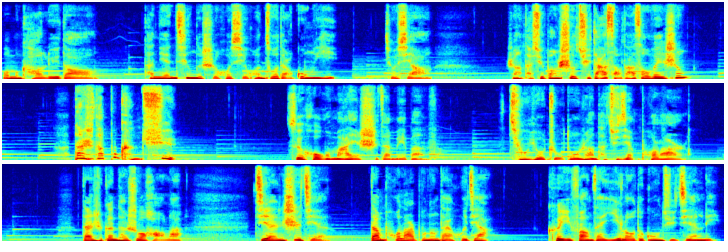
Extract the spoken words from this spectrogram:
我们考虑到。他年轻的时候喜欢做点公益，就想让他去帮社区打扫打扫卫生，但是他不肯去。最后我妈也实在没办法，就又主动让他去捡破烂了。但是跟他说好了，捡是捡，但破烂不能带回家，可以放在一楼的工具间里。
